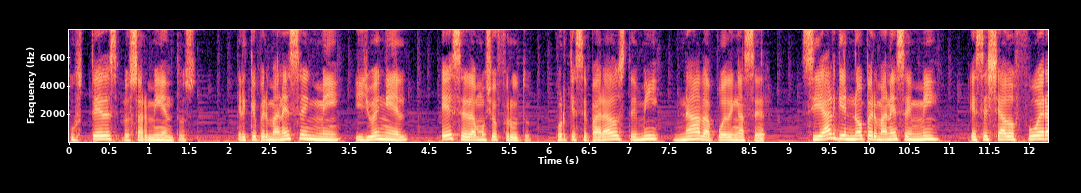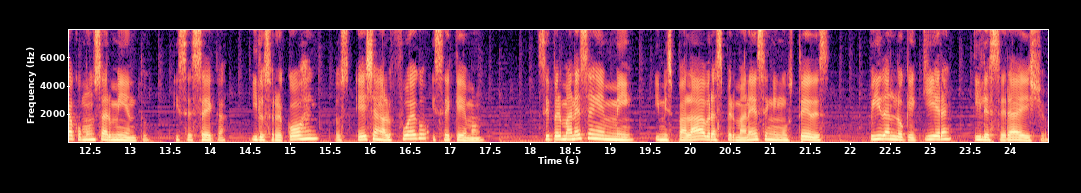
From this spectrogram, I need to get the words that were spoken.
ustedes los sarmientos. El que permanece en mí y yo en él, ese da mucho fruto, porque separados de mí nada pueden hacer. Si alguien no permanece en mí, es echado fuera como un sarmiento y se seca, y los recogen, los echan al fuego y se queman. Si permanecen en mí y mis palabras permanecen en ustedes, pidan lo que quieran y les será hecho.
